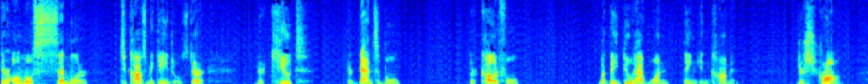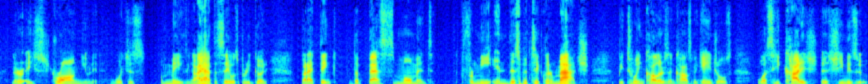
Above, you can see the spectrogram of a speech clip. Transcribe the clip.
They're almost similar to Cosmic Angels. They're they're cute, they're danceable, they're colorful, but they do have one thing in common. They're strong. They're a strong unit, which is amazing. I have to say it was pretty good. But I think the best moment for me in this particular match between Colors and Cosmic Angels was Hikari uh, Shimizu.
